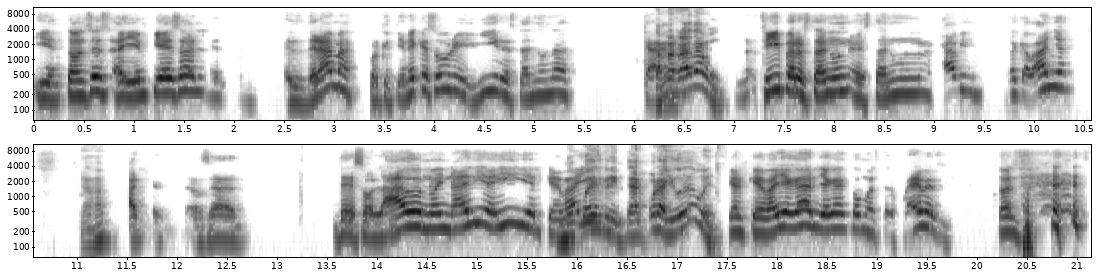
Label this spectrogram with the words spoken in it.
Y entonces ahí empieza el, el, drama, porque tiene que sobrevivir, está en una... Está amarrada, güey. Sí, pero está en un, está en un cabin, una cabaña. Ajá. O sea, desolado, no hay nadie ahí, y el que va No puedes gritar por ayuda, güey. Y el que va a llegar, llega como hasta el jueves. Entonces,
